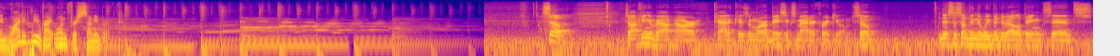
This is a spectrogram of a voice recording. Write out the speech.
and why did we write one for Sunnybrook? So, talking about our catechism or our basics matter curriculum. So, this is something that we've been developing since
